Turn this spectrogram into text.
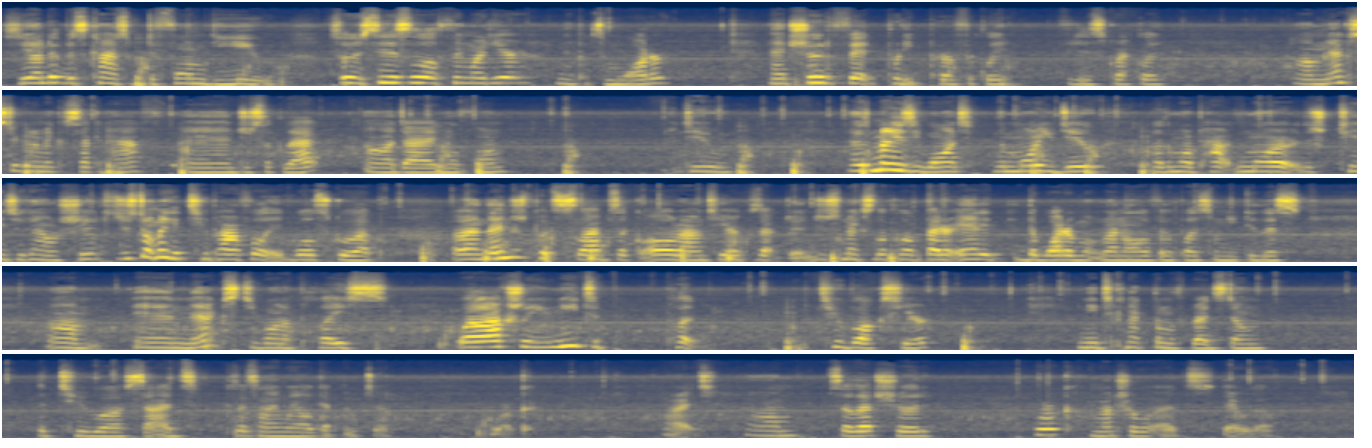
So you end up this kind of deformed U. So you see this little thing right here? You can put some water. And it should fit pretty perfectly if you do this correctly. Um, next, you're going to make a second half. And just like that, uh, diagonal form. Do as many as you want. The more you do, uh, the more power, the more the TNT can will shoot. Just don't make it too powerful; it will screw up. Uh, and then just put slabs like all around here because that just makes it look a lot better, and it, the water won't run all over the place when you do this. Um, and next, you want to place well, actually, you need to put two blocks here. You need to connect them with redstone, the two uh, sides, because that's the only way I'll get them to work. Alright, um, so that should work. I'm not sure what it's, there we go.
